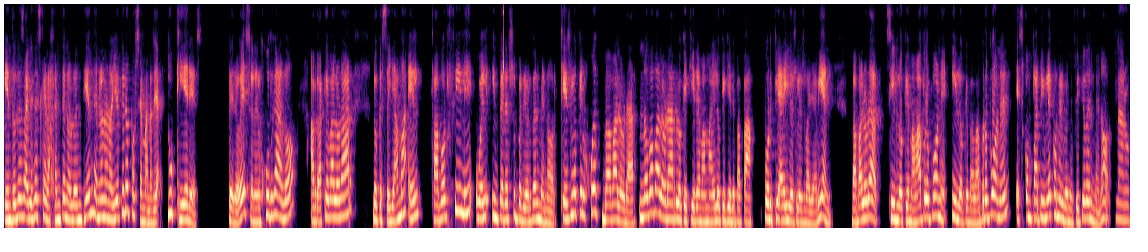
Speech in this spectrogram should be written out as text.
y entonces hay veces que la gente no lo entiende. No, no, no, yo quiero por semanas. Ya, tú quieres. Pero eso en el juzgado habrá que valorar lo que se llama el favor fili o el interés superior del menor, que es lo que el juez va a valorar. No va a valorar lo que quiere mamá y lo que quiere papá porque a ellos les vaya bien. Va a valorar si lo que mamá propone y lo que papá proponen es compatible con el beneficio del menor. Claro,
